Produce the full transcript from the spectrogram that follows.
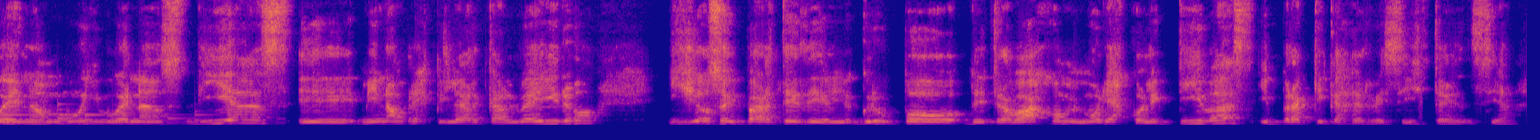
Bueno, muy buenos días. Eh, mi nombre es Pilar Calveiro y yo soy parte del grupo de trabajo Memorias Colectivas y Prácticas de Resistencia.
